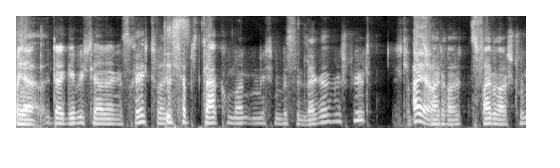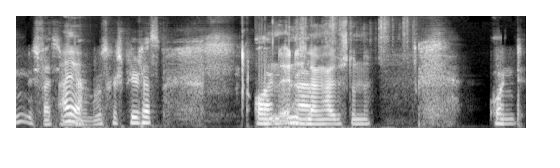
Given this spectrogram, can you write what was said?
Ja, da gebe ich dir allerdings recht, weil das ich habe Star Command nicht ein bisschen länger gespielt. Ich glaube, ah, zwei, ja. drei, zwei, drei Stunden. Ich weiß nicht, ah, wie lange du es gespielt hast. Und, nicht äh, lange, halbe Stunde. Und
